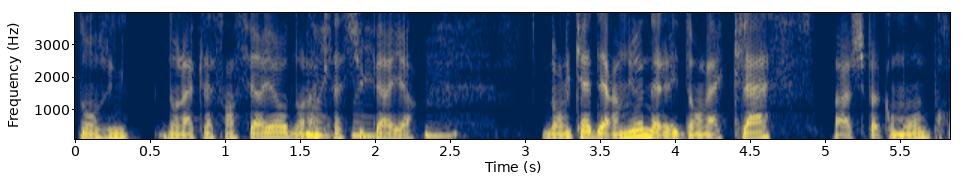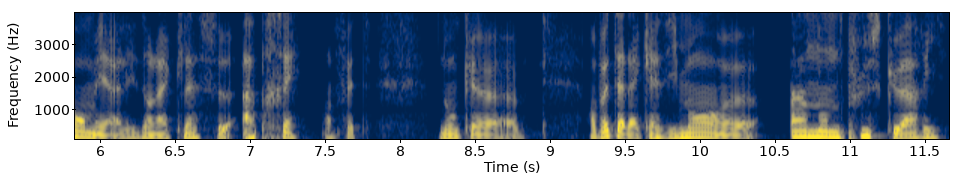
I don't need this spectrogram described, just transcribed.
dans, une, dans la classe inférieure dans la classe supérieure. Mm. Dans le cas d'Hermione, elle est dans la classe, bah, je sais pas comment on le prend, mais elle est dans la classe euh, après, en fait. Donc, euh, en fait, elle a quasiment euh, un an de plus que Harry.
